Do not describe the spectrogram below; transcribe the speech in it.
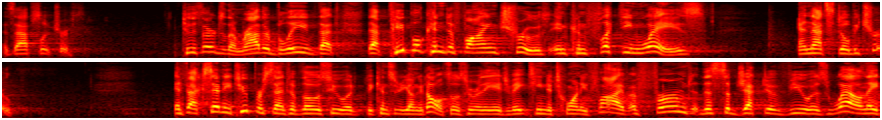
as absolute truth. Two thirds of them rather believe that, that people can define truth in conflicting ways and that still be true. In fact, 72% of those who would be considered young adults, those who are the age of 18 to 25, affirmed this subjective view as well. And they,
